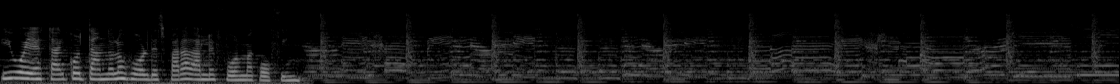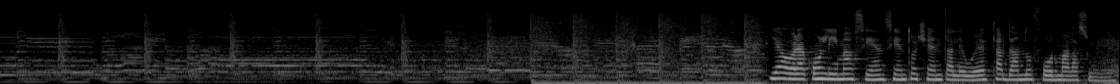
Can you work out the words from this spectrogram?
Y voy a estar cortando los bordes para darle forma a coffin. Y ahora con lima 100-180 le voy a estar dando forma a las uñas.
